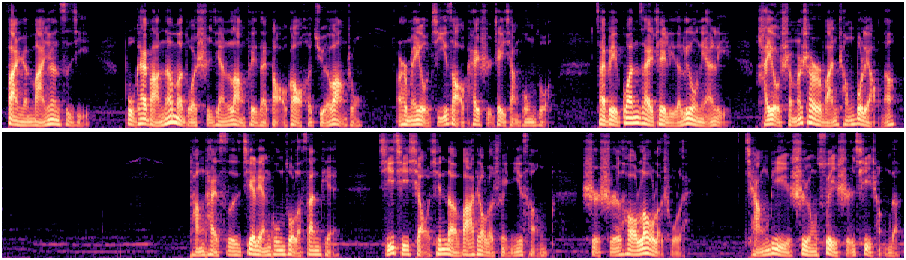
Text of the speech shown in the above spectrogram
犯人埋怨自己不该把那么多时间浪费在祷告和绝望中，而没有及早开始这项工作。在被关在这里的六年里，还有什么事儿完成不了呢？唐泰斯接连工作了三天，极其小心地挖掉了水泥层。使石头露了出来，墙壁是用碎石砌成的。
